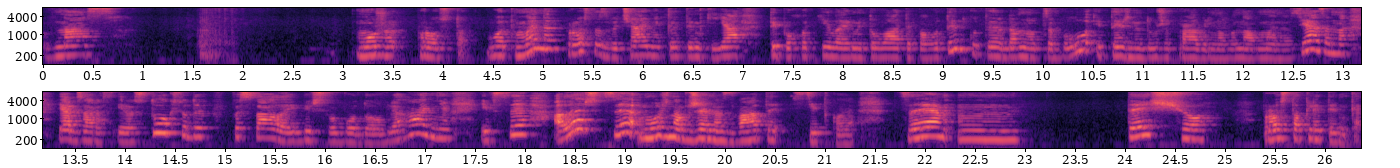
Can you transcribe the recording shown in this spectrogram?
в нас може просто. От в мене просто звичайні клітинки. Я, типу, хотіла імітувати павутинку, те давно це було, і теж не дуже правильно вона в мене зв'язана. Я б зараз і росток сюди вписала, і більш свободу облягання, і все. Але ж це можна вже назвати сіткою. Це м, те, що просто клітинка.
